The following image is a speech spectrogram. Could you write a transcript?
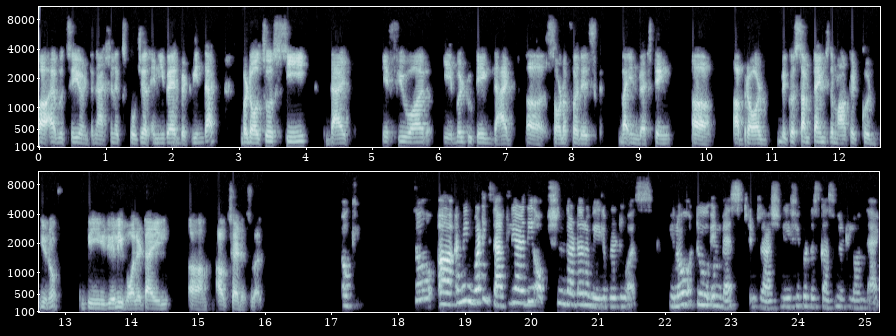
uh, I would say, your international exposure anywhere between that, but also see that if you are able to take that uh, sort of a risk by investing uh, abroad, because sometimes the market could, you know, be really volatile um, outside as well. Okay. So, uh, I mean, what exactly are the options that are available to us, you know, to invest internationally? If you could discuss a little on that.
